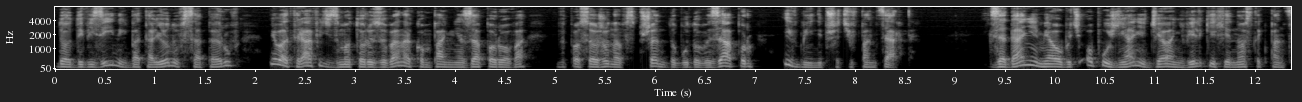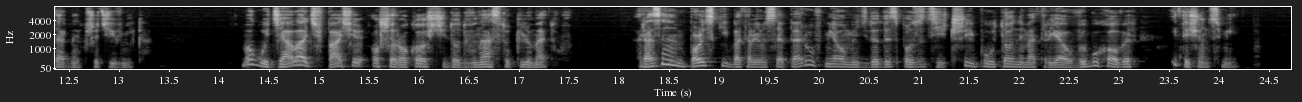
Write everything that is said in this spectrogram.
Do dywizyjnych batalionów saperów miała trafić zmotoryzowana kompania zaporowa wyposażona w sprzęt do budowy zapór i w miny przeciwpancerne. Ich zadaniem miało być opóźnianie działań wielkich jednostek pancernych przeciwnika. Mogły działać w pasie o szerokości do 12 km. Razem polski batalion saperów miał mieć do dyspozycji 3,5 tony materiałów wybuchowych i 1000 min.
